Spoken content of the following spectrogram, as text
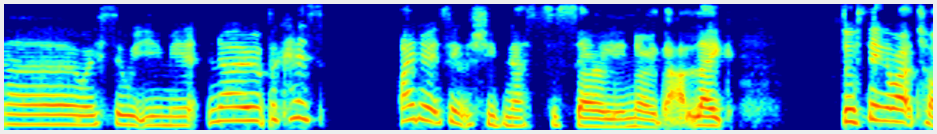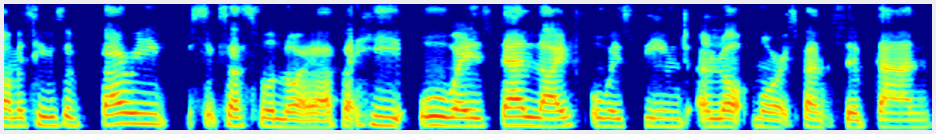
Oh, I see what you mean. No, because I don't think she'd necessarily know that. Like, the thing about Tom is he was a very successful lawyer, but he always, their life always seemed a lot more expensive than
